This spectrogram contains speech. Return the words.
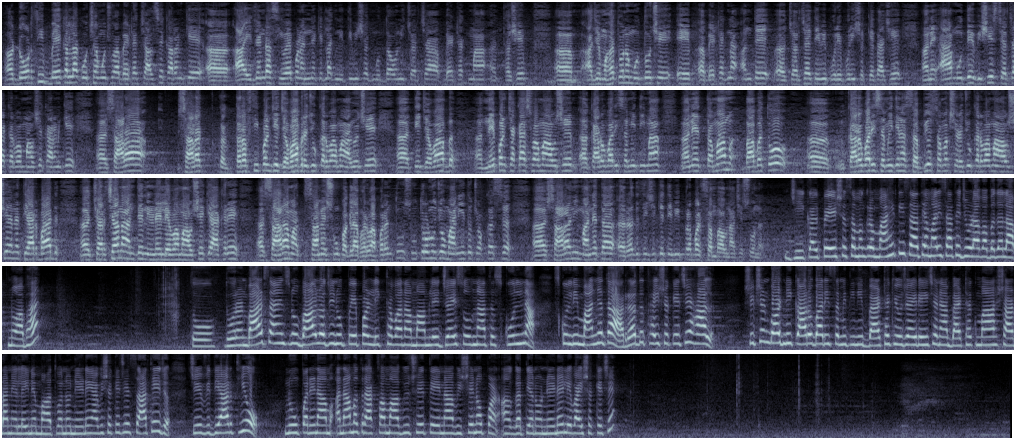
દોઢથી બે કલાક ઓછામાં ઓછું આ બેઠક ચાલશે કારણ કે આ એજન્ડા સિવાય પણ અન્ય કેટલાક નીતિ વિષયક મુદ્દાઓની ચર્ચા બેઠકમાં થશે. આજે મહત્વનો મુદ્દો છે એ બેઠકના અંતે ચર્ચાય તેવી પૂરેપૂરી શક્યતા છે અને આ મુદ્દે વિશેષ ચર્ચા કરવામાં આવશે કારણ કે શાળા શાળા તરફથી પણ જે જવાબ રજૂ કરવામાં આવ્યો છે તે જવાબ ને પણ ચકાસવામાં આવશે કારોબારી સમિતિમાં. અને તમામ બાબતો કારોબારી સમિતિના સભ્યો સમક્ષ રજૂ કરવામાં આવશે અને ત્યારબાદ ચર્ચાના અંતે નિર્ણય લેવામાં આવશે કે આખરે શાળા સામે શું પગલાં ભરવા. પરંતુ સૂત્રોનું જો માનીએ તો ચોક્કસ શાળાની માન્યતા રદ થઈ શકે તેવી પ્રબળ સંભાવના છે. સોનલ. જી, કલ્પેશ, સમગ્ર માહિતી સાથે અમારી સાથે જોડાવા બદલ આપનો આભાર. તો ધોરણ બાર સાયન્સનું બાયોલોજીનું પેપર લીક થવાના મામલે જય સોમનાથ સ્કૂલના, સ્કૂલની માન્યતા રદ થઈ શકે છે. હાલ શિક્ષણ બોર્ડની કારોબારી સમિતિની બેઠક યોજાઈ રહી છે અને આ બેઠકમાં શાળાને લઈને મહત્વનો નિર્ણય આવી શકે છે. સાથે જ જે વિદ્યાર્થીઓનું પરિણામ અનામત રાખવામાં આવ્યું છે તેના વિશેનો પણ અગત્યનો નિર્ણય લેવાઈ શકે છે.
